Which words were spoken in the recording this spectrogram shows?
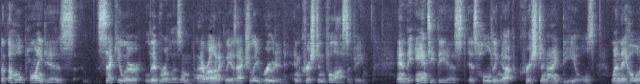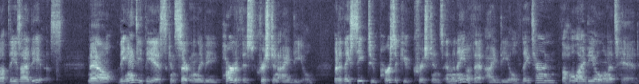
But the whole point is, secular liberalism, ironically, is actually rooted in Christian philosophy. And the anti-theist is holding up Christian ideals when they hold up these ideas. Now, the anti-theist can certainly be part of this Christian ideal, but if they seek to persecute Christians in the name of that ideal, they turn the whole ideal on its head.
